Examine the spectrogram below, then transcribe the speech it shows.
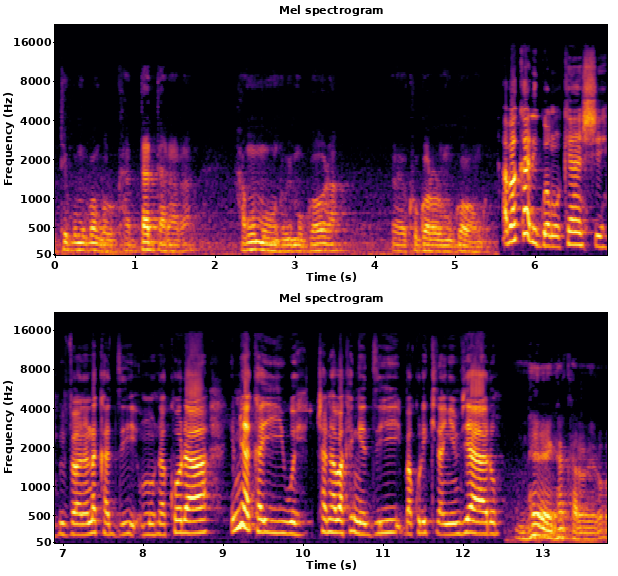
uruti rw'umugongo rukadadarara hamwe umuntu bimugora eh, kugorora umugongo abakarigwa ngo kenshi bivana n'akazi umuntu akora imyaka yiwe cyangwa abakenyezi bakurikiranye imbyaro mpereye nk'akarorero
